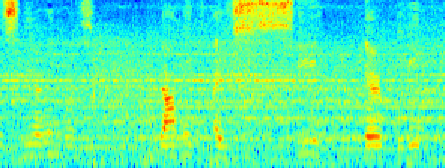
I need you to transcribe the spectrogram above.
this hearing was damaged. I see their bleed.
